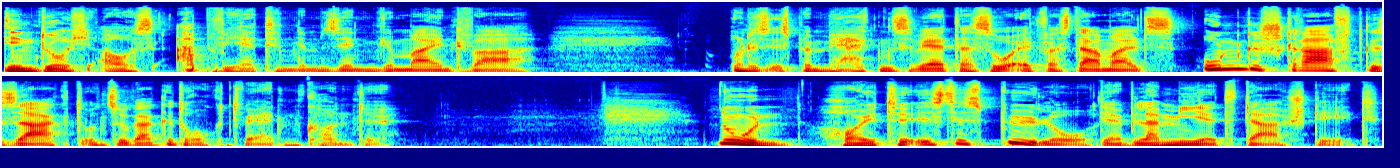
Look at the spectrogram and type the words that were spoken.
in durchaus abwertendem Sinn gemeint war. Und es ist bemerkenswert, dass so etwas damals ungestraft gesagt und sogar gedruckt werden konnte. Nun, heute ist es Bülow, der blamiert dasteht.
